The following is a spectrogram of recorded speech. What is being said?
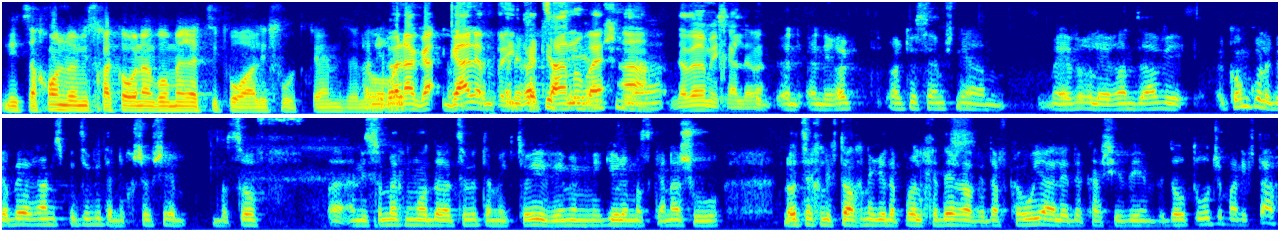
ניצחון במשחק העונה גומר את סיפור האליפות, כן? זה לא... ג- גל, אבל רק התקצרנו ב... אה, דבר מיכאל, דבר. אני, אני רק, רק אסיים שנייה, מעבר לערן זהבי, קודם כל לגבי ערן ספציפית, אני חושב שבסוף, אני סומך מאוד על הצוות המקצועי, ואם הם הגיעו למסקנה שהוא לא צריך לפתוח נגד הפועל חדרה, ודווקא הוא יעלה דקה 70, ודור תורג'מן יפתח,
